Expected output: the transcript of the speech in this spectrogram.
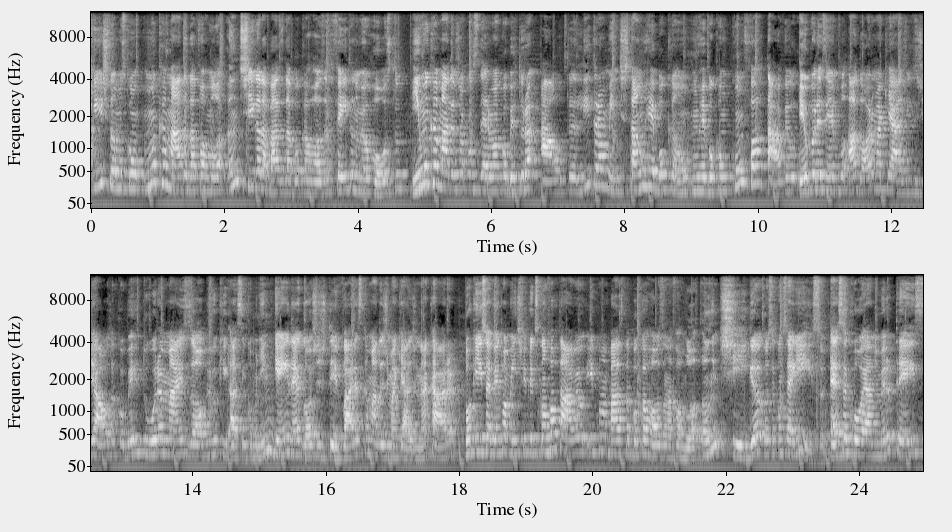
aqui estamos com uma camada da fórmula antiga da base da Boca Rosa feita no meu rosto. E uma camada eu já considero uma cobertura alta, literalmente está um rebocão, um rebocão confortável. Eu, por exemplo, adoro maquiagens de alta cobertura, mas óbvio que, assim como ninguém, né, gosta de ter várias camadas de maquiagem na cara, porque isso eventualmente fica desconfortável e com a base da Boca Rosa na fórmula antiga, você consegue isso. Essa cor é a número 3,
